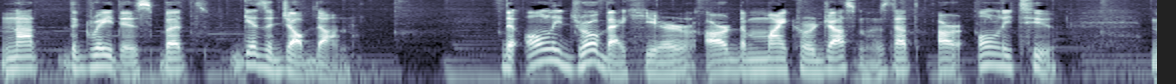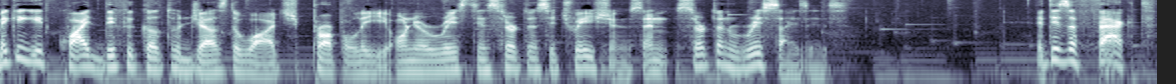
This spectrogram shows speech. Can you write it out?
not the greatest, but gets the job done. The only drawback here are the micro adjustments that are only two, making it quite difficult to adjust the watch properly on your wrist in certain situations and certain wrist sizes. It is a fact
